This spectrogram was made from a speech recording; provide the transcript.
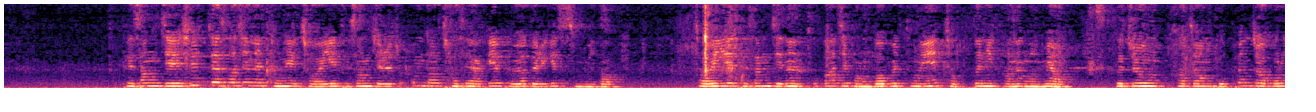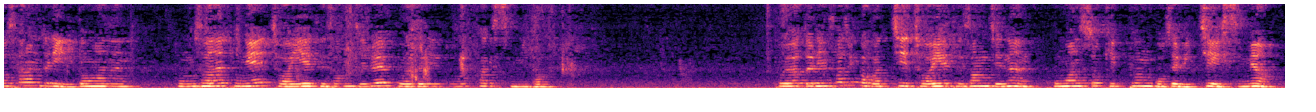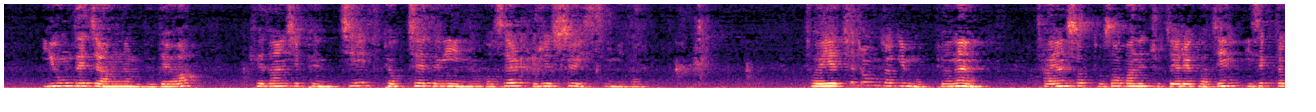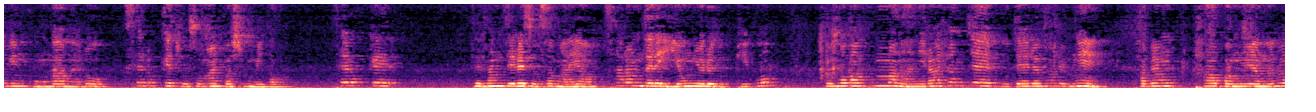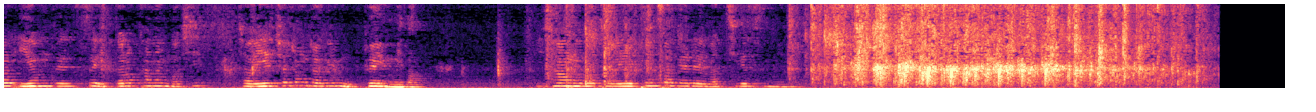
대상지의 실제 사진을 통해 저희의 대상지를 조금 더 자세하게 보여드리겠습니다. 저희의 대상지는 두 가지 방법을 통해 접근이 가능하며 그중 가장 보편적으로 사람들이 이동하는 동선을 통해 저희의 대상지를 보여드리도록 하겠습니다. 보여드린 사진과 같이 저희의 대상지는 공원 속 깊은 곳에 위치해 있으며 이용되지 않는 무대와 계단식 벤치, 벽체 등이 있는 것을 보실 수 있습니다. 저희의 최종적인 목표는 자연 속 도서관의 주제를 가진 이색적인 공간으로 새롭게 조성할 것입니다. 새롭게 대상지를 조성하여 사람들의 이용률을 높이고 도서관뿐만 아니라 현재의 무대를 활용해 다방, 다방면으로 이용될 수 있도록 하는 것이 저희의 최종적인 목표입니다. 이상으로 저희의 팬소개를 마치겠습니다.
